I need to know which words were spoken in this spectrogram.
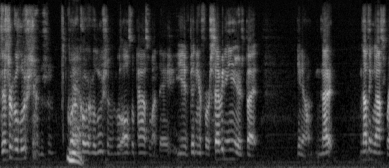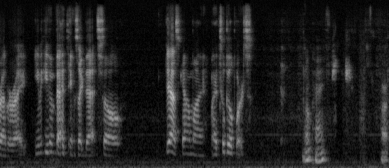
This revolution, quote Yeah. unquote revolution, will also pass one day. You've been here for 70 years, but you know, not nothing lasts forever, right? Even, even bad things like that. So, yeah, it's kind of my, my two billboards. Okay. Right.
